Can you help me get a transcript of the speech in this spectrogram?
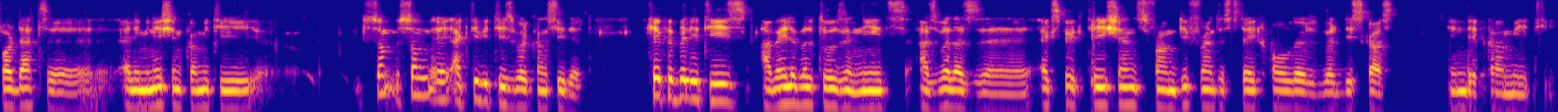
for that uh, elimination committee, some, some uh, activities were considered. Capabilities, available tools and needs, as well as uh, expectations from different stakeholders were discussed in the committee,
